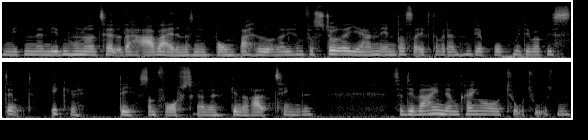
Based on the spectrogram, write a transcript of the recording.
midten af 1900-tallet, der har arbejdet med sådan formbarheden og ligesom forstået, at hjernen ændrer sig efter, hvordan den bliver brugt, men det var bestemt ikke det, som forskerne generelt tænkte. Så det var egentlig omkring år 2000,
